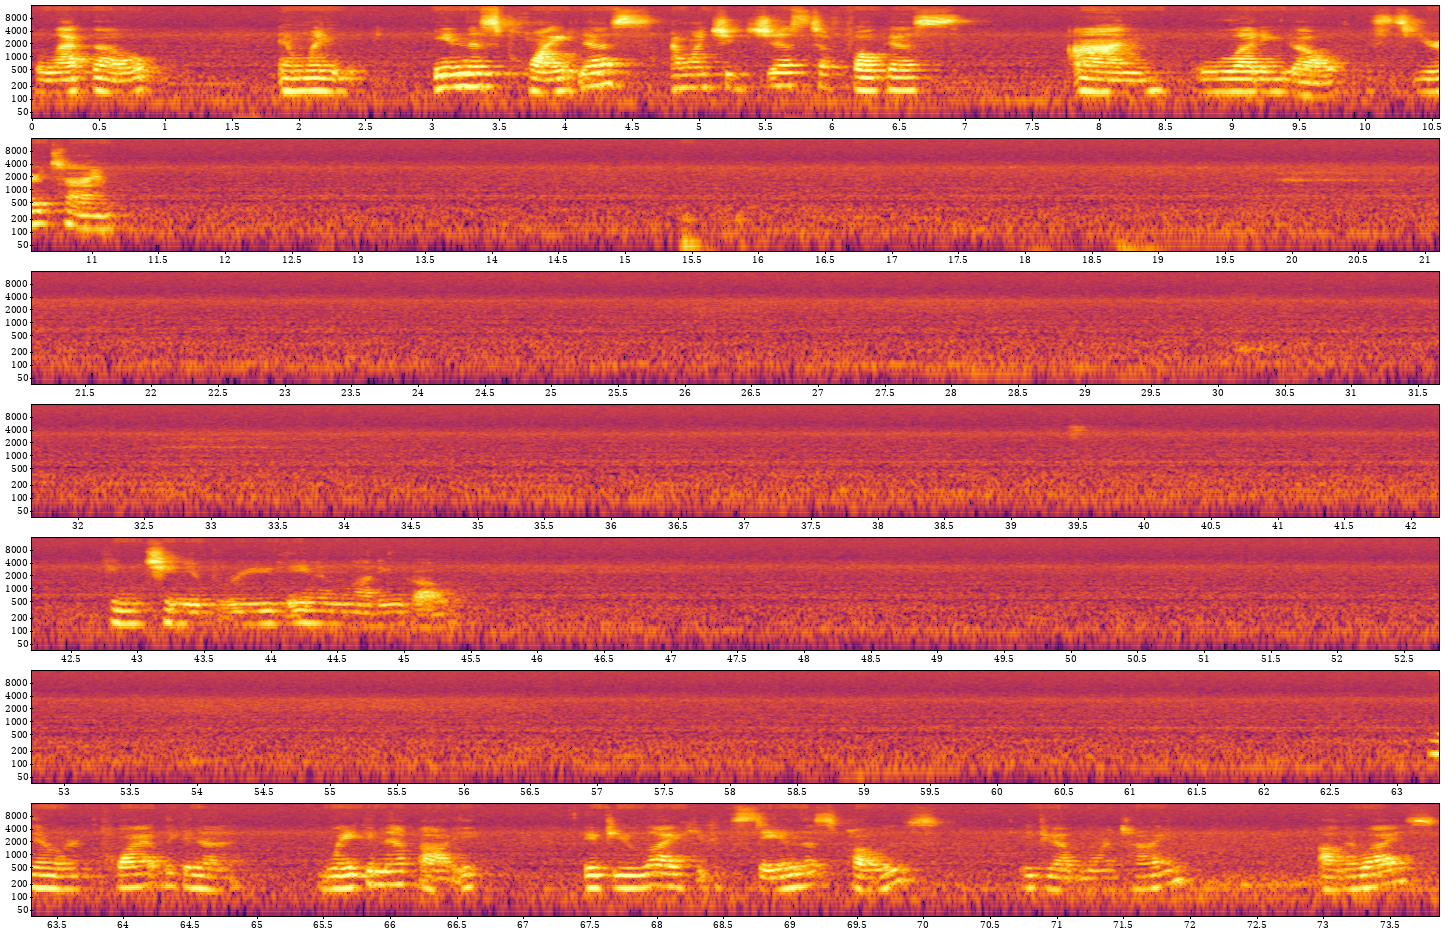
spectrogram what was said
Let go. And when in this quietness, I want you just to focus on letting go. This is your time. Continue breathing and letting go. Now we're quietly going to waken that body. If you like, you could stay in this pose if you have more time. Otherwise,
